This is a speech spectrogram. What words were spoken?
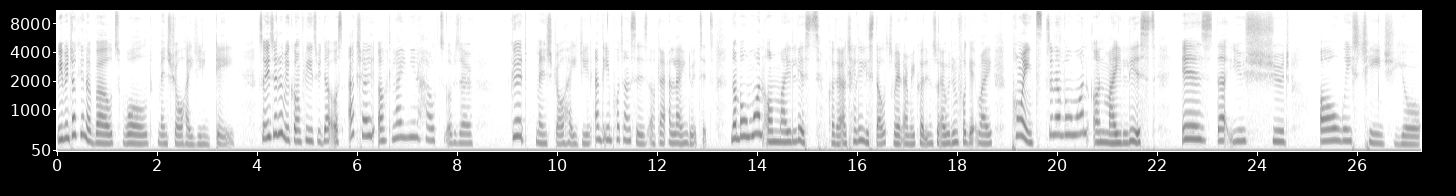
We've been talking about World Menstrual Hygiene Day. So it wouldn't be complete without us actually outlining how to observe good menstrual hygiene and the importances of that aligned with it. Number one on my list, because I actually list out when I'm recording so I wouldn't forget my point. So number one on my list is that you should always change your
